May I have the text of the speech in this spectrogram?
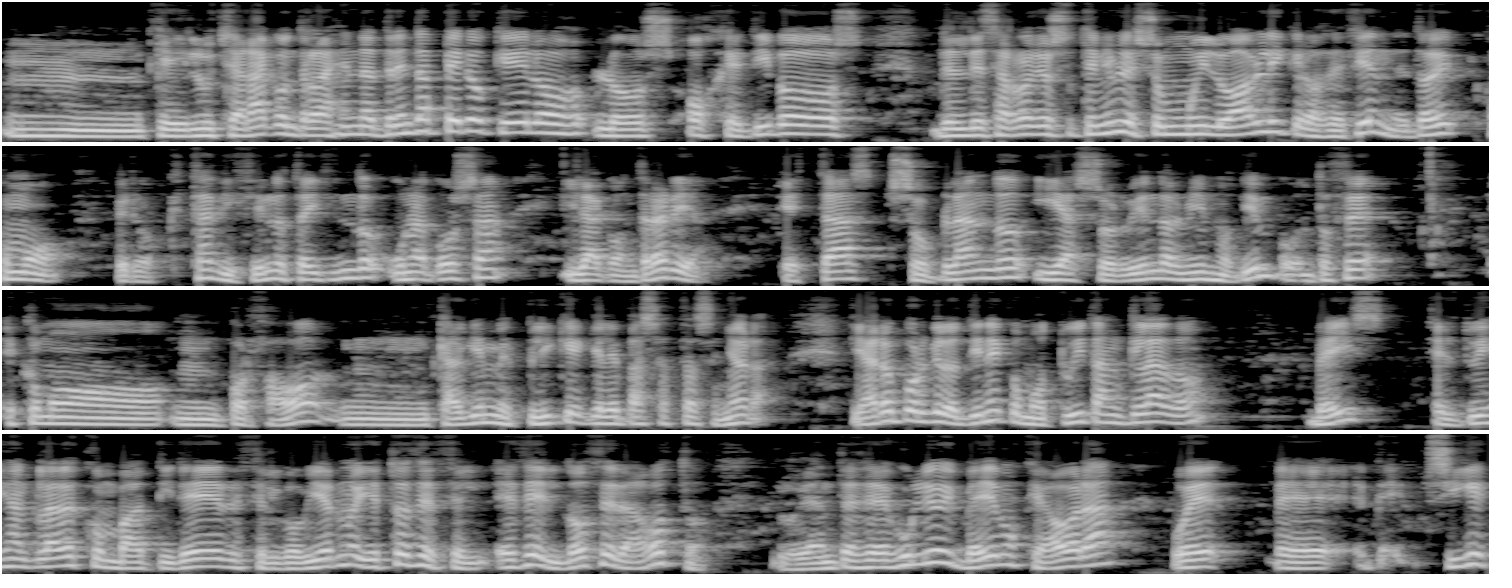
mm, que luchará contra la Agenda 30, pero que los, los, objetivos del desarrollo sostenible son muy loables y que los defiende. Entonces, como, pero ¿qué estás diciendo? Estás diciendo una cosa y la contraria. Estás soplando y absorbiendo al mismo tiempo. Entonces, es como, mm, por favor, mm, que alguien me explique qué le pasa a esta señora. Ahora porque lo tiene como tuit anclado, ¿veis? El tuit anclado es combatiré desde el gobierno y esto es, desde el, del 12 de agosto. Lo de antes de julio y vemos que ahora, pues, eh, sigue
